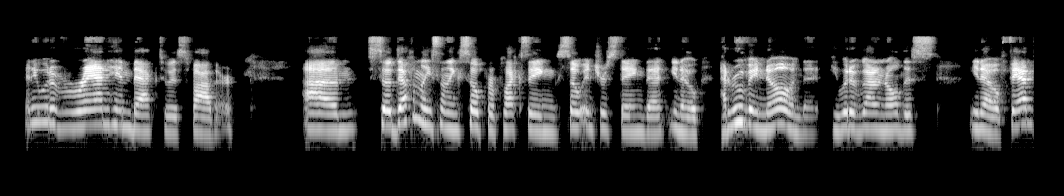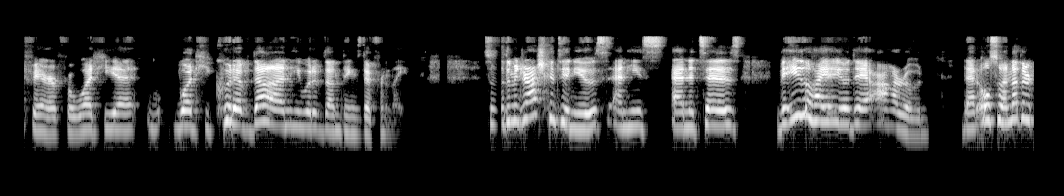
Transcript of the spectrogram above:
and he would have ran him back to his father. Um, so definitely something so perplexing, so interesting that, you know, had Reuven known that he would have gotten all this, you know, fanfare for what he had, what he could have done, he would have done things differently. So the Midrash continues and he's and it says, Aharon, that also another,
